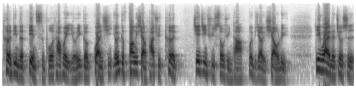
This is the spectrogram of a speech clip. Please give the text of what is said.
特定的电磁波，它会有一个惯性，有一个方向，它去特。接进去搜寻它会比较有效率。另外的就是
